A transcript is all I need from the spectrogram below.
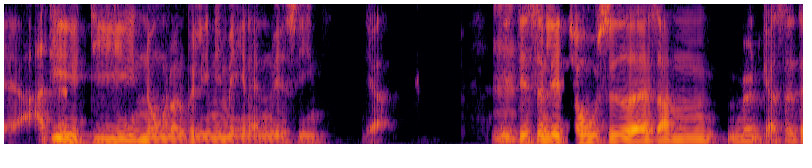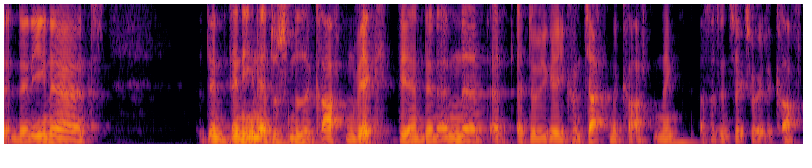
Ja, de, de er nogenlunde på linje med hinanden, vil jeg sige. Ja. Mm. Det, det er sådan lidt to sider af samme mønt. Altså, den, den ene er, at den, den ene er, at du smider kraften væk, det er, den anden er, at, at du ikke er i kontakt med kraften, ikke? altså den seksuelle kraft,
